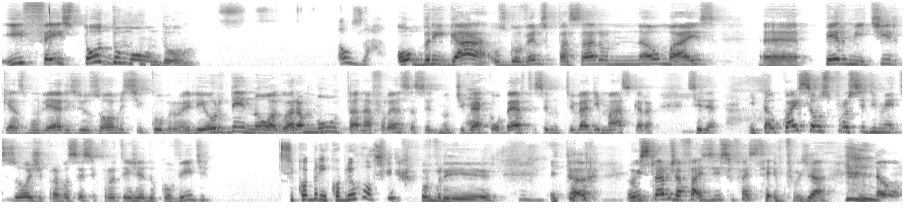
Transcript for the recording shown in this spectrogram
e fez todo mundo ousar obrigar os governos que passaram não mais é, permitir que as mulheres e os homens se cubram. Ele ordenou agora multa na França se não tiver é. coberto, se não tiver de máscara. Se... Então, quais são os procedimentos hoje para você se proteger do Covid? Se cobrir, cobrir o rosto. Se cobrir. Então, o Islã já faz isso faz tempo já. Então,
